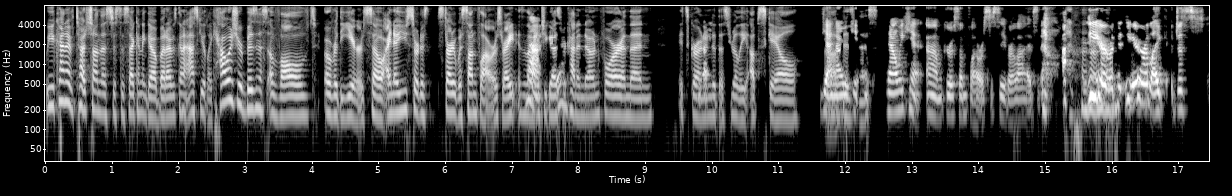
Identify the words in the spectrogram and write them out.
Well, you kind of touched on this just a second ago, but I was going to ask you, like, how has your business evolved over the years? So I know you sort of started with sunflowers, right? Isn't that Yeah, what you guys yeah. were kind of known for? And then it's grown Yeah. into this really upscale Yeah, uh, now we can't now we can't um, grow sunflowers to save our lives. the deer, the deer like just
